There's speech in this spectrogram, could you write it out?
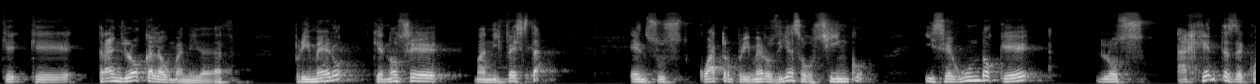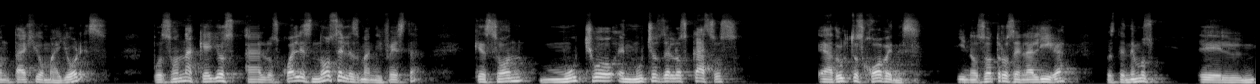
que, que traen loca a la humanidad. Primero, que no se manifiesta en sus cuatro primeros días o cinco. Y segundo, que los agentes de contagio mayores pues son aquellos a los cuales no se les manifiesta, que son mucho, en muchos de los casos, adultos jóvenes. Y nosotros en la liga, pues tenemos el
